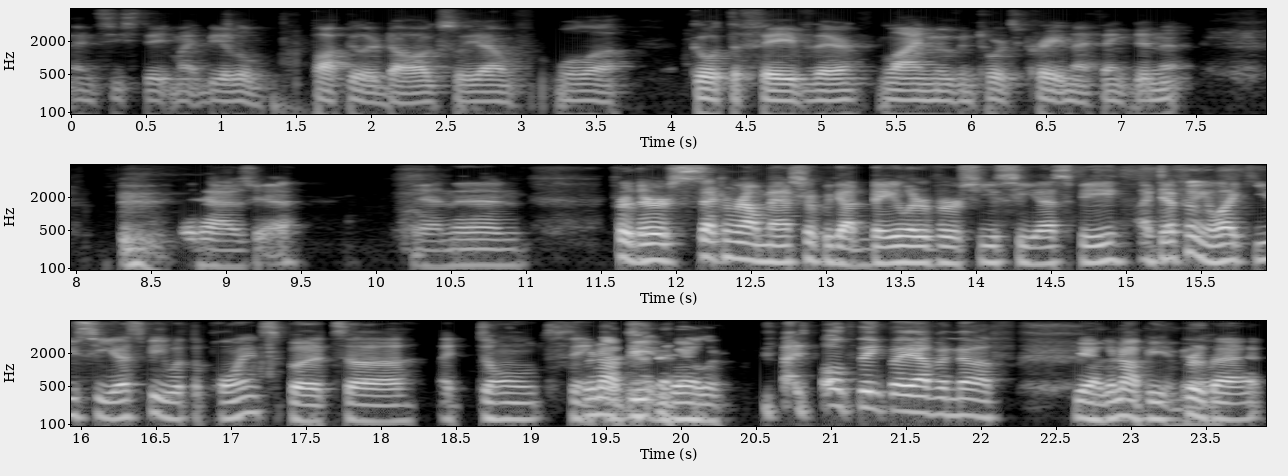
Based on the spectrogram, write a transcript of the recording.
NC State might be a little popular dog, so yeah, we'll uh, go with the fave there. Line moving towards Creighton, I think, didn't it? It has, yeah. And then for their second round matchup, we got Baylor versus UCSB. I definitely like UCSB with the points, but uh, I don't think They're not they're- beating Baylor. I don't think they have enough Yeah, they're not beating for that.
